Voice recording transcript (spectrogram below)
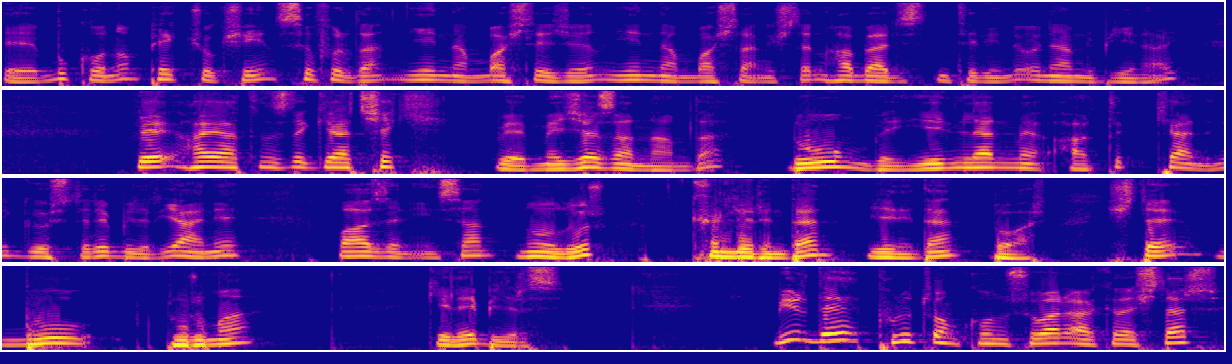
e, bu konu pek çok şeyin sıfırdan yeniden başlayacağının, yeniden başlangıçların habercisi niteliğinde önemli bir yeni ay. Ve hayatınızda gerçek ve mecaz anlamda doğum ve yenilenme artık kendini gösterebilir. Yani bazen insan ne olur? Küllerinden yeniden doğar. İşte bu duruma gelebiliriz. Bir de Plüton konusu var arkadaşlar.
